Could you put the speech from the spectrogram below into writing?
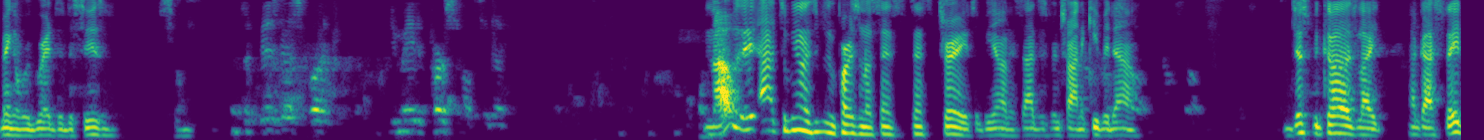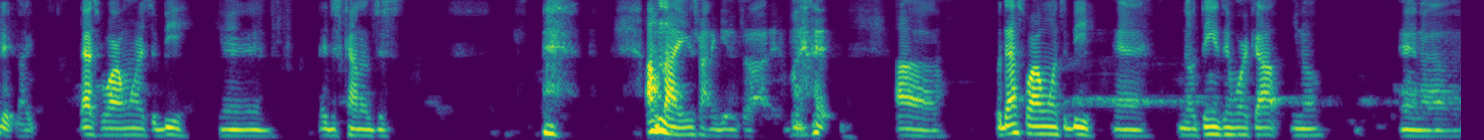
make him regret the decision. So It's a business, but you made it personal today. No, I was, I, to be honest, it's been personal since since the trade. To be honest, I just been trying to keep it down, just because, like like I got stated, like that's where I wanted to be, and they just kind of just. I'm not even trying to get into all that, but uh, but that's where I want to be, and you know things didn't work out, you know, and uh,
